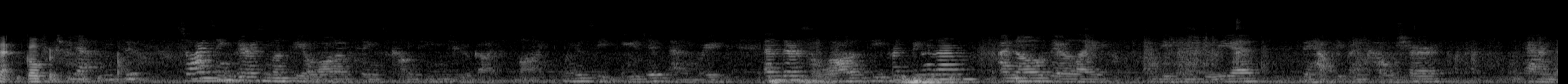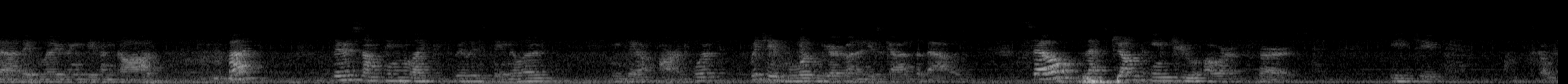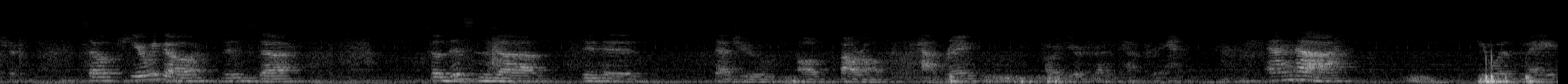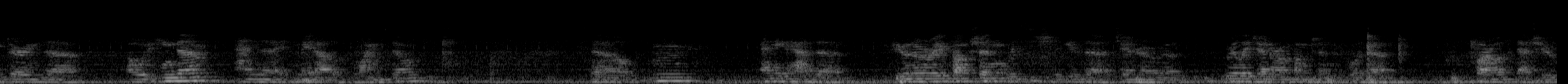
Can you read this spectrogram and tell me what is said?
Okay, go first. Yeah, me too. So I think there must be a lot of things coming into your guys' mind when you see Egypt and Greek. And there's a lot of difference between them. I know they're like in different period, they have different culture, and uh, they believe in different gods. But there's something like really similar in their artwork, which is what we are gonna discuss about. So let's jump into our first Egypt sculpture. So here we go. This is the so this is the seated statue of Pharaoh Khafre, our dear friend Khafre. And uh, it was made during the Old Kingdom, and uh, it's made out of limestone. So, mm, and it has a funerary function, which is a general, really general function for the pharaoh statue.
